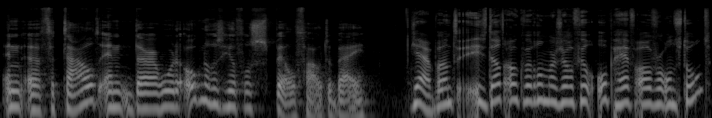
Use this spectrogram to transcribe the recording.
en uh, vertaald. En daar hoorden ook nog eens heel veel spelfouten bij. Ja, want is dat ook waarom er zoveel ophef over ontstond?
